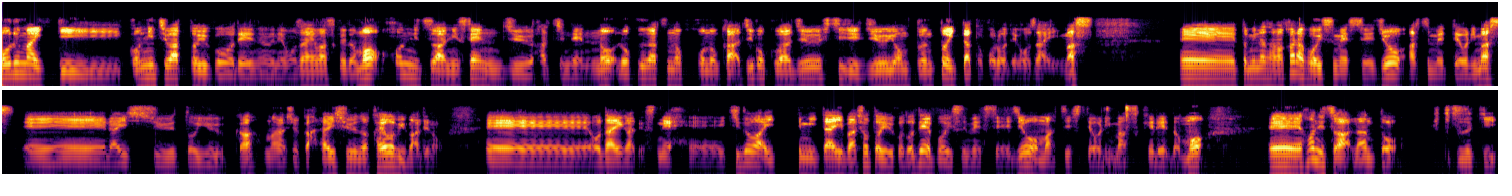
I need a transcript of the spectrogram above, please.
オールマイティー、こんにちはという号でヌーでございますけども、本日は2018年の6月の9日、時刻は17時14分といったところでございます。えーと、皆様からボイスメッセージを集めております。えー、来週というか、まあ来週か、来週の火曜日までの、えー、お題がですね、えー、一度は行ってみたい場所ということで、ボイスメッセージをお待ちしておりますけれども、えー、本日はなんと、引き続き、引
